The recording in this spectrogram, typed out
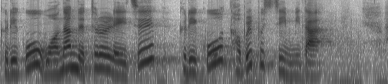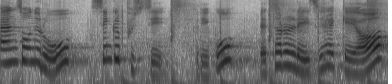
그리고 원암 레터럴 레이즈, 그리고 더블 푸시입니다. 한 손으로 싱글 푸시, 그리고 레터럴 레이즈 할게요.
